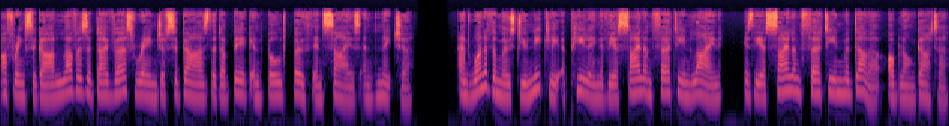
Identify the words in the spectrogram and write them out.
offering cigar lovers a diverse range of cigars that are big and bold both in size and nature. And one of the most uniquely appealing of the Asylum 13 line is the Asylum 13 Medulla Oblongata.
